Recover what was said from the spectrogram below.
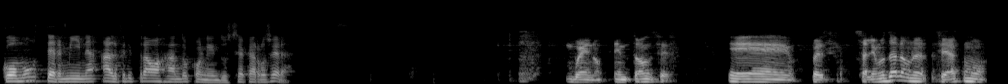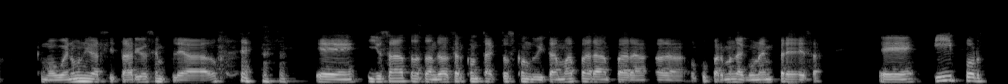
¿cómo termina Alfred trabajando con la industria carrocera? Bueno, entonces, eh, pues salimos de la universidad como, como buen universitario desempleado Eh, y yo estaba tratando de hacer contactos con Duitama para, para ocuparme en alguna empresa. Eh, y por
